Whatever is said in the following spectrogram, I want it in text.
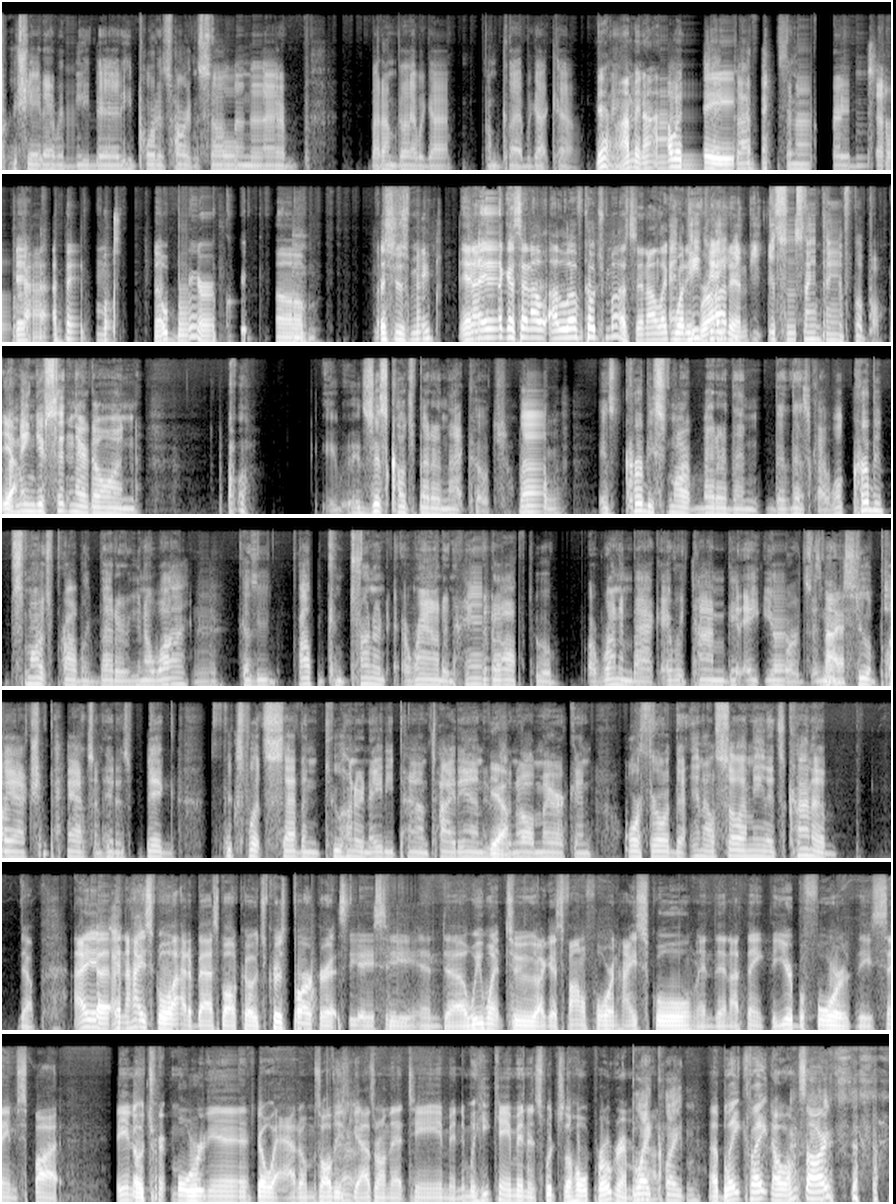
appreciate everything he did. He poured his heart and soul into there. But I'm glad we got. I'm glad we got Cal. Yeah, I mean, I, I would say, I think it's an upgrade. So yeah, I think almost no brainer. Um, that's just me. And I, like I said, I, I love Coach Muss, and I like And what he brought in. It's the same thing in football. Yeah. I mean, you're sitting there going, "Is this coach better than that coach?" Well, Mm-hmm. is Kirby Smart better than, than this guy? Well, Kirby Smart's probably better. You know why? Mm-hmm. Because he probably can turn it around and hand it off to a, a running back every time and get eight yards, and nice. do a play action pass and hit his big six foot seven, 280 pound tight end who's Yeah. an All American, or throw it. To, you know, so I mean, it's kind of Yeah, I uh, in high school I had a basketball coach, Chris Parker at CAC, and uh, we went to I guess Final Four in high school, and then I think the year before the same spot, you know Trent Morgan, Joe Adams, all these Yeah. guys were on that team, and when he came in and switched the whole program. Blake around. Clayton. Uh, Blake Clayton. Oh, I'm sorry,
